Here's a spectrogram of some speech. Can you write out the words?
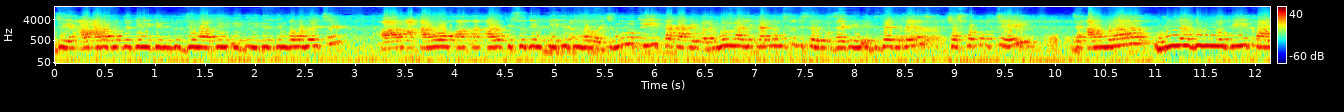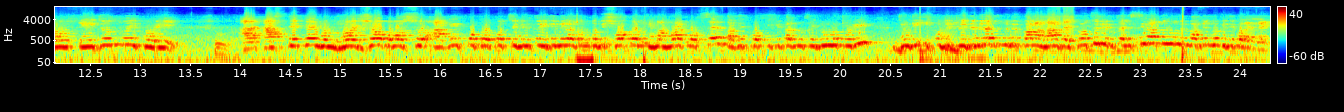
যে আরাফাতের দিন ঈদের জুমার দিন ঈদ ঈদের দিন বলা হয়েছে। আর আরও আরও কিছুদিন ঈদের দিন হয়েছে মূলত ঈদটা কাকে বলে মোল্লা আলী থেকে বোঝায় না। শেষ কথা হচ্ছে এই যে আমরা মিলাদুল নবী পালন এই জন্যই করি আর আজ থেকে নয়শো বছর আগে প্রচলিত ঈদ মিলাদুল সকল ইমামরা করছেন তাদের পক্ষে কি তাদের সেগুলো করি? যদি ঈদ মিলাদুল করা না যায় প্রচলিত তাহলে সিরাতুল নবী মাফিল করেন নাই।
